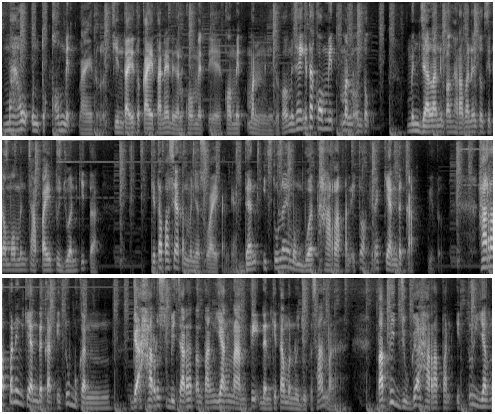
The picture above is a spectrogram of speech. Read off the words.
mau untuk komit. Nah itu loh. Cinta itu kaitannya dengan komit ya komitmen gitu. Kalau misalnya kita komitmen untuk menjalani pengharapan itu kita mau mencapai tujuan kita kita pasti akan menyesuaikannya dan itulah yang membuat harapan itu akhirnya kian dekat gitu. Harapan yang kian dekat itu bukan gak harus bicara tentang yang nanti dan kita menuju ke sana tapi juga harapan itu yang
